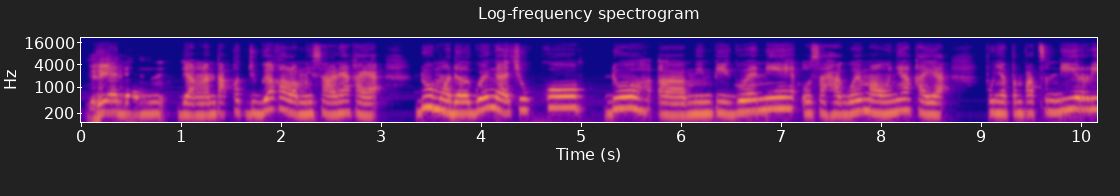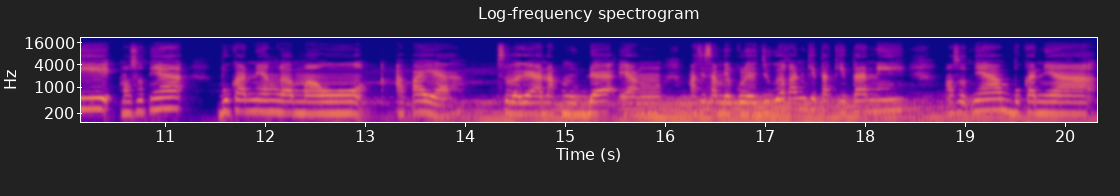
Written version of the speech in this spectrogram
jadi Iya dan jangan takut juga kalau misalnya kayak, duh modal gue nggak cukup, duh eh, mimpi gue nih usaha gue maunya kayak punya tempat sendiri. Maksudnya bukan yang nggak mau apa ya sebagai anak muda yang masih sambil kuliah juga kan kita kita nih. Maksudnya bukannya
